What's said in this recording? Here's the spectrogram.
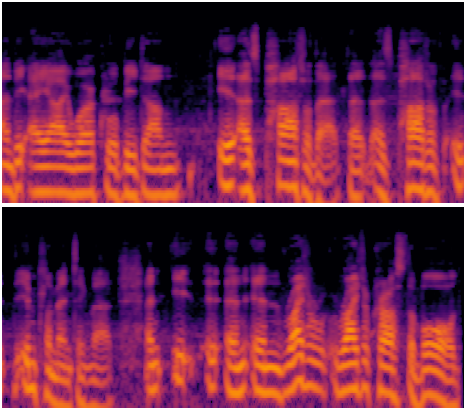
and the AI work will be done as part of that, that, as part of implementing that. And, and, and right, right across the board,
